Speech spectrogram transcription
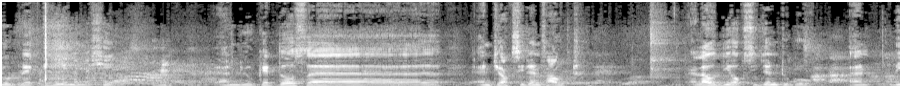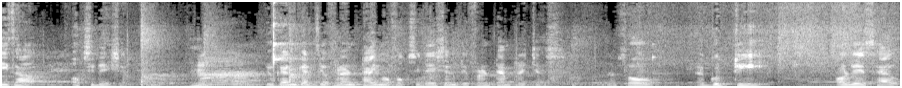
you break them in a machine mm-hmm. and you get those uh, antioxidants out. Allow the oxygen to go and these are oxidation. Mm-hmm. Ah. You can get different time of oxidation, different temperatures. So A good tea always have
